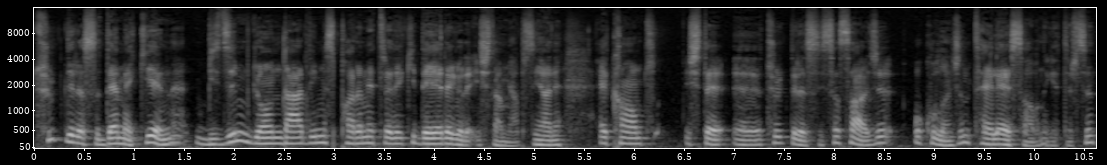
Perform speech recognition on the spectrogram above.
Türk lirası demek yerine bizim gönderdiğimiz parametredeki değere göre işlem yapsın. Yani account işte e, Türk lirası ise sadece o kullanıcının TL hesabını getirsin.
